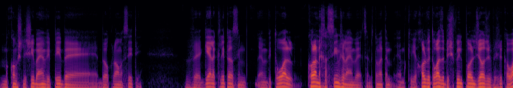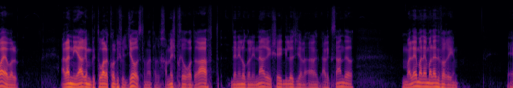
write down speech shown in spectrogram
מקום שלישי ב-MVP באוקלהומה סיטי. והגיע לקליפרס, הם ויתרו על כל הנכסים שלהם בעצם. זאת אומרת, הם, הם כביכול ויתרו על זה בשביל פול ג'ורג' ובשביל קוואי, אבל על הנייר הם ויתרו על הכל בשביל ג'ורג', זאת אומרת, על חמש בחירות דראפט, דנילו גלינרי, שי גילג'ס אלכסנדר, מלא מלא מלא דברים. אה,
